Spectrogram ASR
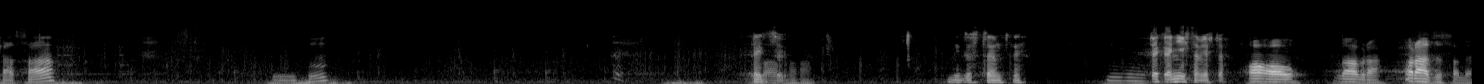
Kasa. Mhm. Ej, co? Dobra. Niedostępny. Nie. Czekaj, nie idź tam jeszcze. O, o. Dobra, poradzę sobie.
